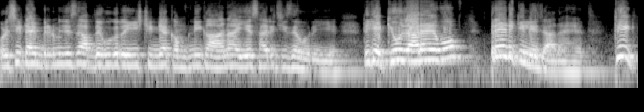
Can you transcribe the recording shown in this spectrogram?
और इसी टाइम पीरियड में जैसे आप देखोगे तो ईस्ट इंडिया कंपनी का आना, ये सारी चीज़ें हो रही है। ठीक है, क्यों जा रहे हैं वो? ट्रेड के लिए जा रहे हैं। ठीक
